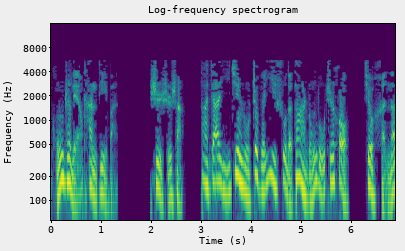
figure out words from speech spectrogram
红着脸看地板。事实上，大家一进入这个艺术的大熔炉之后，就很难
